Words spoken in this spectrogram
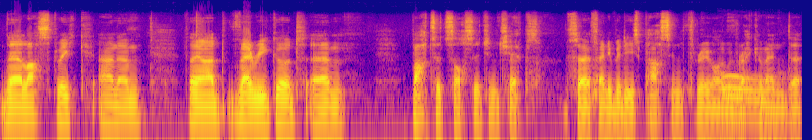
there last week and um, they had very good um, battered sausage and chips. So if anybody's passing through, I would Ooh. recommend the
